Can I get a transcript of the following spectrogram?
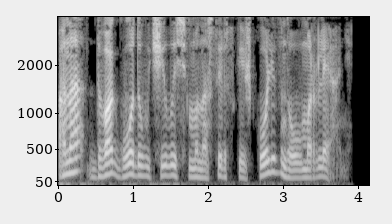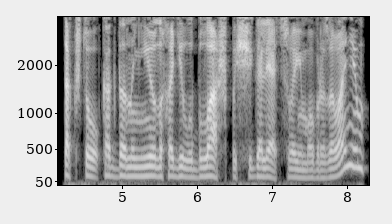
Она два года училась в монастырской школе в Новом Орлеане. Так что, когда на нее находила блажь пощеголять своим образованием,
